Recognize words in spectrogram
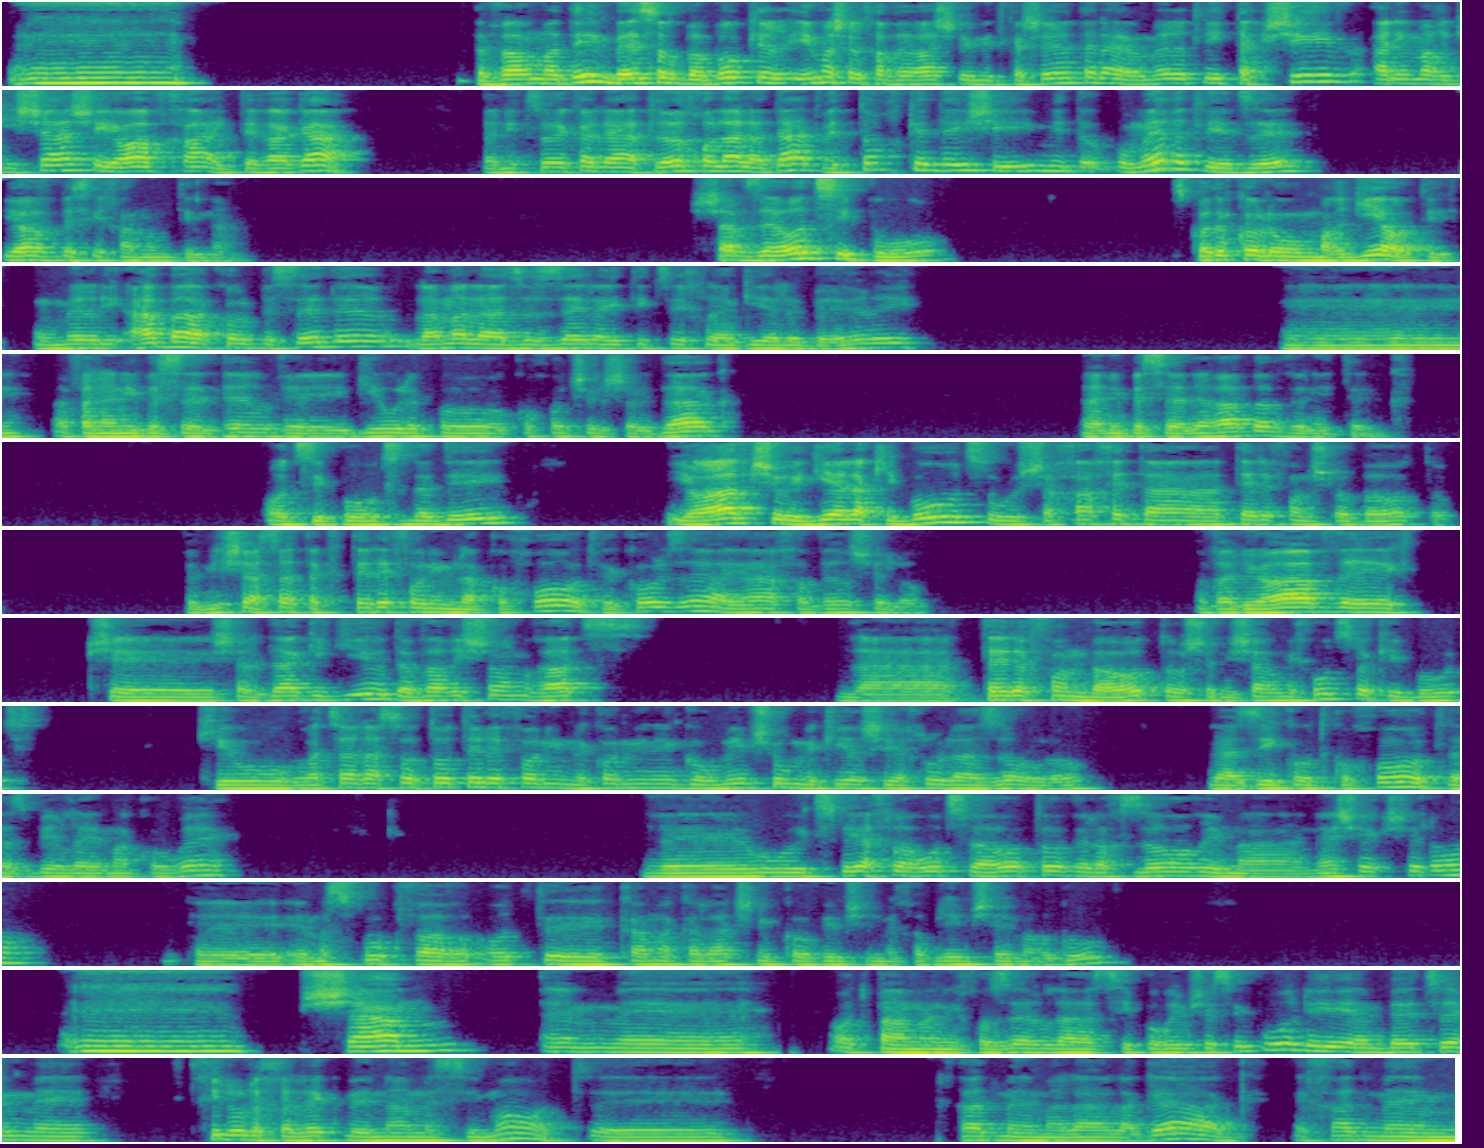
אה, דבר מדהים, בעשר בבוקר אימא של חברה שלי מתקשרת אליי, אומרת לי, תקשיב, אני מרגישה שיואב חי, תירגע. ואני צועק עליה, את לא יכולה לדעת, ותוך כדי שהיא אומרת לי את זה, יואב בשיחה ממתינה. עכשיו זה עוד סיפור, אז קודם כל הוא מרגיע אותי, הוא אומר לי, אבא הכל בסדר, למה לעזאזל הייתי צריך להגיע לבארי? אה, אבל אני בסדר, והגיעו לפה כוחות של שלדג, ואני בסדר אבא, וניתק. עוד סיפור צדדי, יואב כשהוא הגיע לקיבוץ הוא שכח את הטלפון שלו באוטו. ומי שעשה את הטלפונים לכוחות וכל זה היה החבר שלו. אבל יואב אה, כששלדג הגיעו דבר ראשון רץ לטלפון באוטו שנשאר מחוץ לקיבוץ כי הוא רצה לעשות עוד טלפונים לכל מיני גורמים שהוא מכיר שיכלו לעזור לו להזיק עוד כוחות, להסביר להם מה קורה והוא הצליח לרוץ לאוטו ולחזור עם הנשק שלו. אה, הם אספו כבר עוד אה, כמה קלצ'ניקובים של מחבלים שהם הרגו. אה, שם הם, עוד פעם אני חוזר לסיפורים שסיפרו לי, הם בעצם התחילו לחלק בינם משימות, אחד מהם עלה על הגג, אחד מהם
